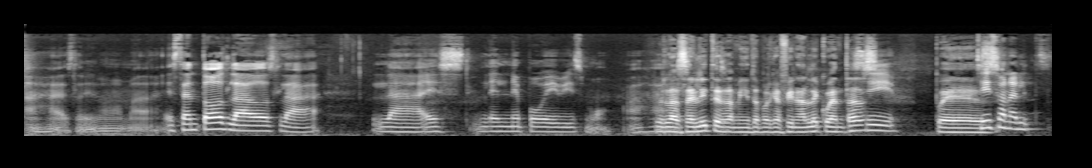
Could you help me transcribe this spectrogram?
Ajá, es la misma mamá. Está en todos lados la, la, es el nepoebismo. Ajá. pues las élites, amiguita, porque al final de cuentas, sí, pues, sí, son élites.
